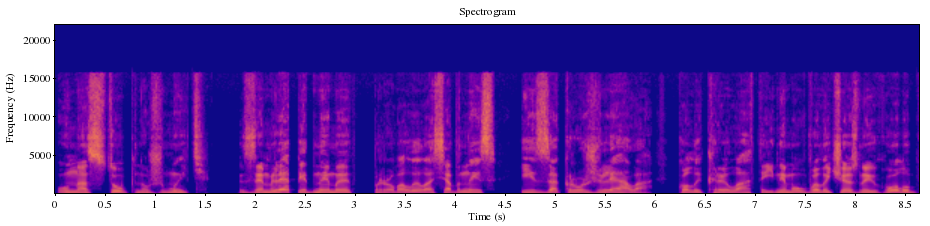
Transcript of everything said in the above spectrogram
У наступну ж мить земля під ними провалилася вниз і закружляла, коли крилатий, немов величезний голуб,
